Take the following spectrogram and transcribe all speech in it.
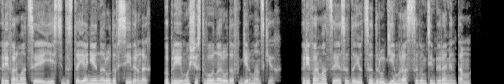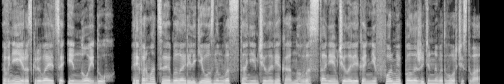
реформация есть достояние народов северных, по преимуществу народов германских. Реформация создается другим расовым темпераментом, в ней раскрывается иной дух. Реформация была религиозным восстанием человека, но восстанием человека не в форме положительного творчества,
